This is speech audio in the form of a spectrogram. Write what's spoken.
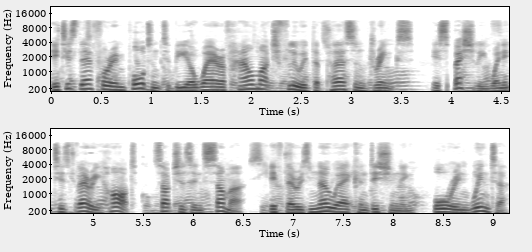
It is therefore important to be aware of how much fluid the person drinks, especially when it is very hot, such as in summer, if there is no air conditioning, or in winter,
